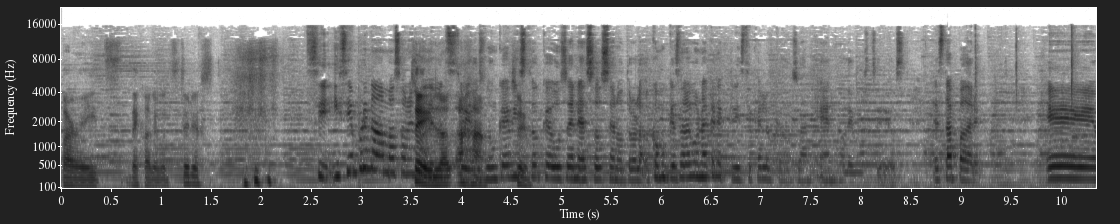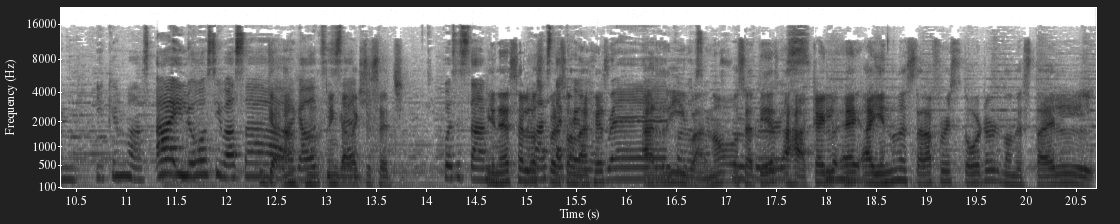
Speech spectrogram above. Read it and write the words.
parades de Hollywood Studios. Sí, y siempre nada más son en Sí, Hollywood los- Studios. ajá, Nunca he sí. visto que usen esos en otro lado. Como que es alguna característica de lo que usan en Hollywood Studios. Está padre. Eh, ¿Y qué más? Ah, y luego si vas a Ga- ajá, Galaxy en Edge, Galaxy's Edge. pues están... Tienes a los personajes con arriba, los ¿no? O sea, tienes, ajá, Kylo- eh, Ujú. ahí en donde está la First Order, donde está el,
